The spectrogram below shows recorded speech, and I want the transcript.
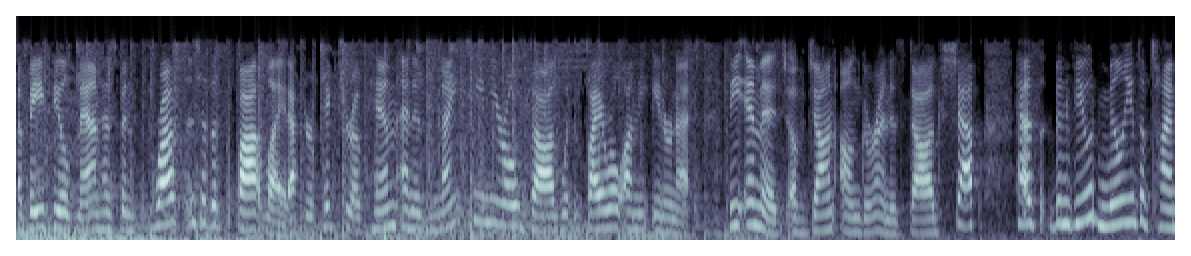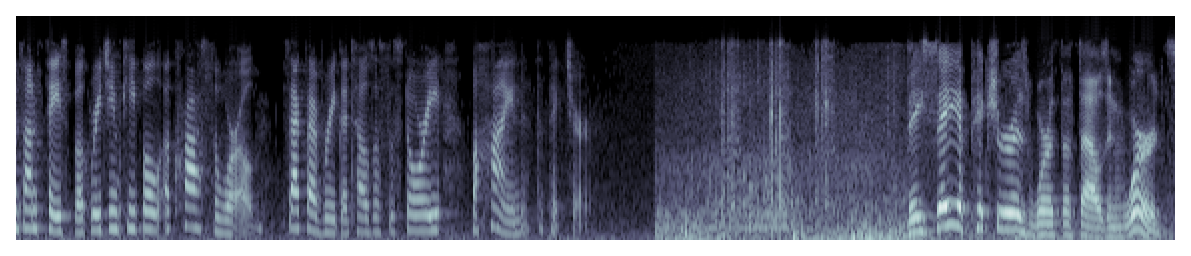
A Bayfield man has been thrust into the spotlight after a picture of him and his 19-year-old dog went viral on the internet. The image of John Unger and his dog Schoep has been viewed millions of times on Facebook, reaching people across the world. Zach Fabrica tells us the story behind the picture. They say a picture is worth a thousand words,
